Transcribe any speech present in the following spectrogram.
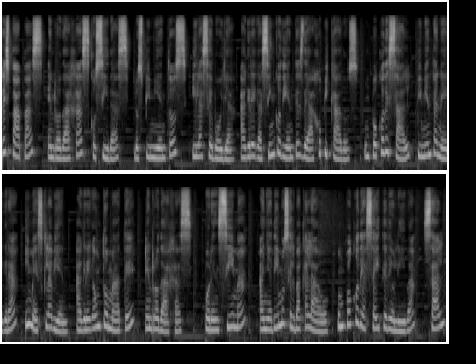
Tres papas en rodajas cocidas, los pimientos y la cebolla. Agrega cinco dientes de ajo picados, un poco de sal, pimienta negra y mezcla bien. Agrega un tomate en rodajas. Por encima añadimos el bacalao, un poco de aceite de oliva, sal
